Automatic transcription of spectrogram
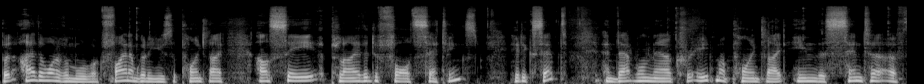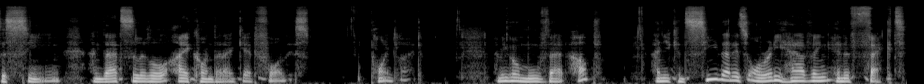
But either one of them will work fine. I'm going to use the point light. I'll say apply the default settings, hit accept, and that will now create my point light in the center of the scene. And that's the little icon that I get for this point light. Let me go move that up. And you can see that it's already having an effect,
